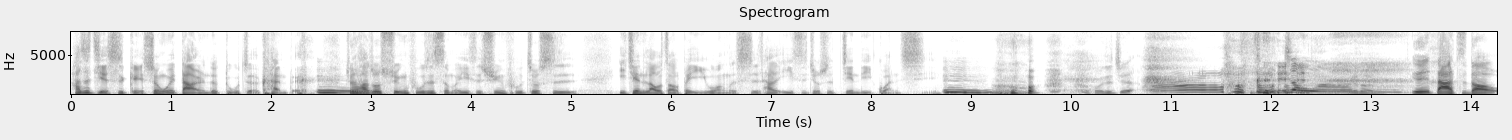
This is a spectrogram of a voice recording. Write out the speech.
他是解释给身为大人的读者看的。嗯，就是他说驯服是什么意思？驯服就是。一件老早被遗忘的事，他的意思就是建立关系。嗯，我就觉得啊，很 重啊，有种，因为大家知道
